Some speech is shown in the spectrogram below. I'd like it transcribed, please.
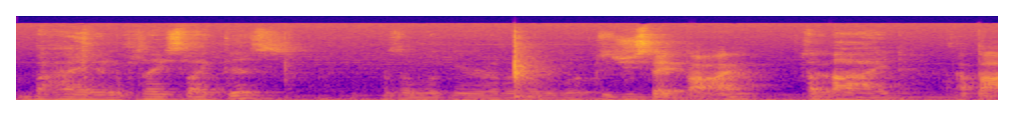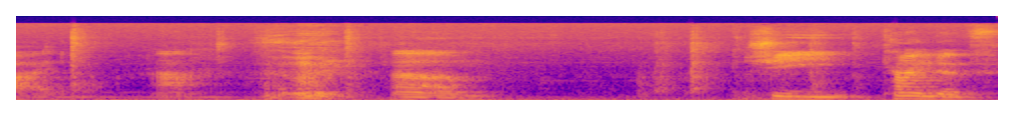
abide in a place like this? As I'm looking around at other books. Did you say buy? Abide. Abide. Ah. um, she kind of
